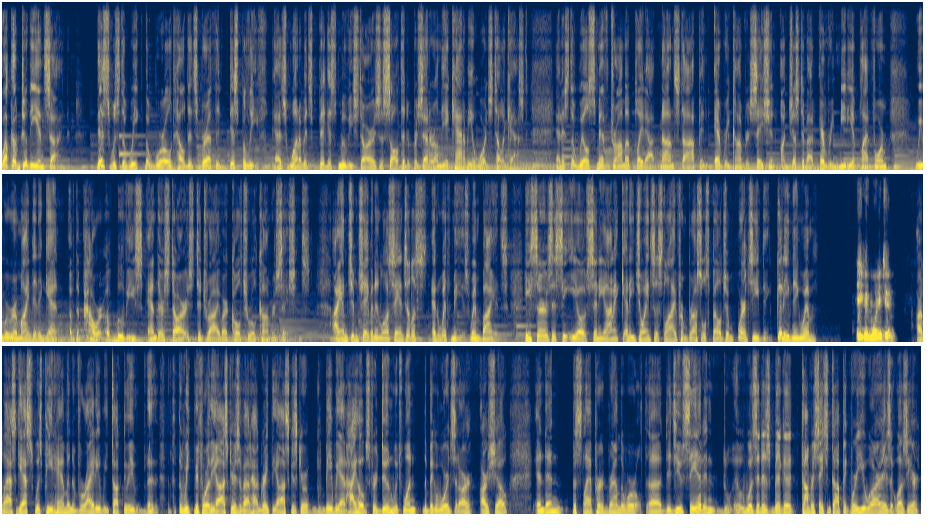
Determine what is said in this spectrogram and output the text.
Welcome to The Inside. This was the week the world held its breath in disbelief as one of its biggest movie stars assaulted a presenter on the Academy Awards telecast. And as the Will Smith drama played out nonstop in every conversation on just about every media platform, we were reminded again of the power of movies and their stars to drive our cultural conversations. I am Jim Chabin in Los Angeles, and with me is Wim Buyens. He serves as CEO of Cinionic, and he joins us live from Brussels, Belgium, where it's evening. Good evening, Wim. Hey, good morning, Jim. Our last guest was Pete Hammond of Variety. We talked to him the, the week before the Oscars about how great the Oscars could be. We had high hopes for Dune, which won the big awards at our, our show. And then the slap heard around the world. Uh, did you see it? And was it as big a conversation topic where you are as it was here?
